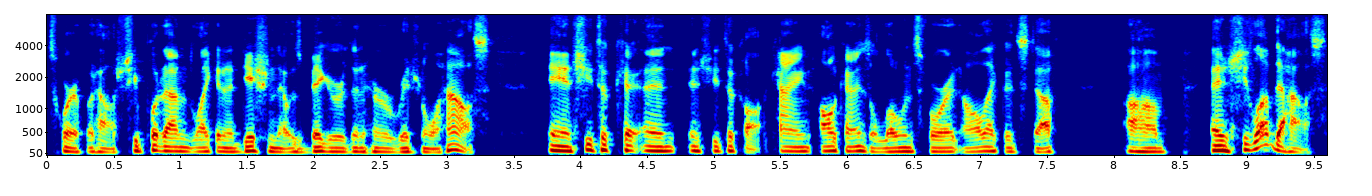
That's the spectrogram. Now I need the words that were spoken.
square foot house. She put on like an addition that was bigger than her original house and she took and, and she took all kind all kinds of loans for it and all that good stuff um, and she loved the house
